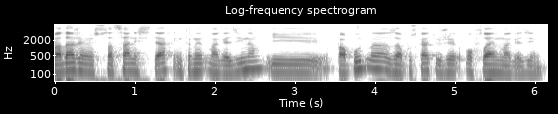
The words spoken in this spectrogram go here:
продажами в социальных сетях, интернет-магазином и попутно запускать уже офлайн магазин.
